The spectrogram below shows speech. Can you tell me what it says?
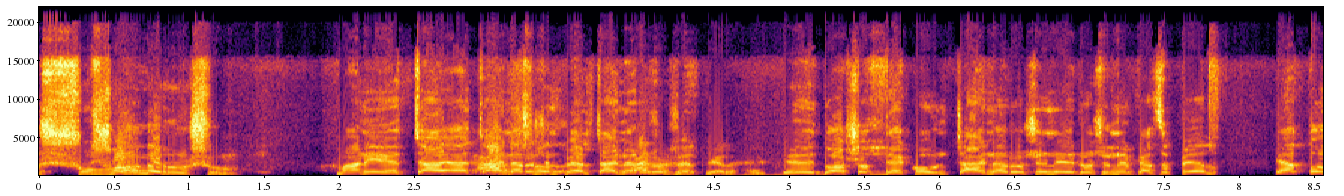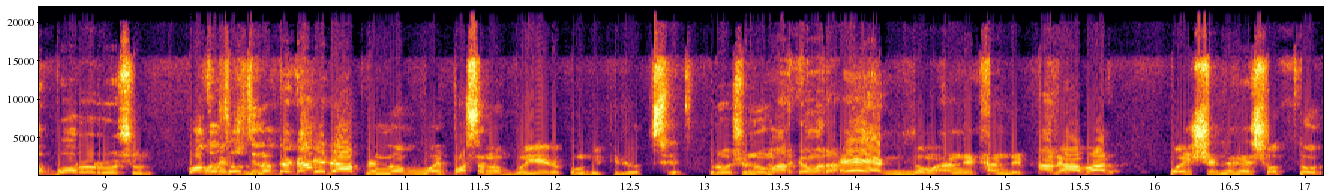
সুন্দর। রসুন। মানে চায়না রসুন ফেল চায়না রসুন রসুন ফেল। হ্যাঁ। এই দর্শক দেখুন চায়না রসুন এই রসুনের কাছে ফেল। এত বড় রসুন। কত চলছিল কাকা? এটা আপনি নব্বই পঁচানব্বই এরকম বিক্রি হচ্ছে। রসুনও মার্কা মারা। হ্যাঁ একদম হান্ড্রেড হান্ড্রেড আবার পঁয়ষট্টি থেকে সত্তর।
